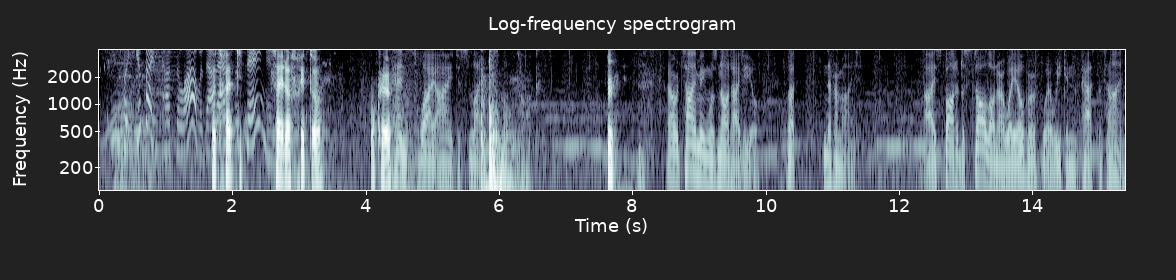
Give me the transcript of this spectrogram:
Seems like you guys talked a lot without Betreibt actually die saying it. Zeit auf Rito. Okay. Hence why I dislike small talk. Hmm. Our timing was not ideal, but never mind. I spotted a stall on our way over where we can pass the time.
